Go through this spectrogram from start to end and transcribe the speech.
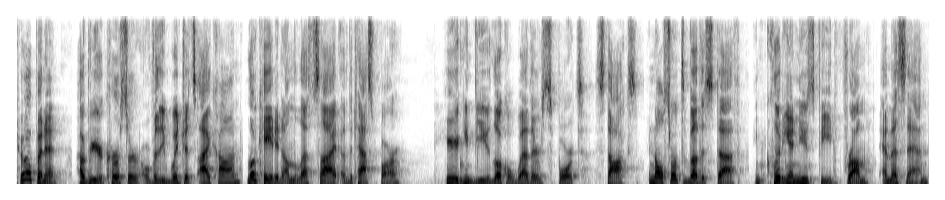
To open it, hover your cursor over the widgets icon located on the left side of the taskbar. Here you can view local weather, sports, stocks, and all sorts of other stuff, including a newsfeed from MSN.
